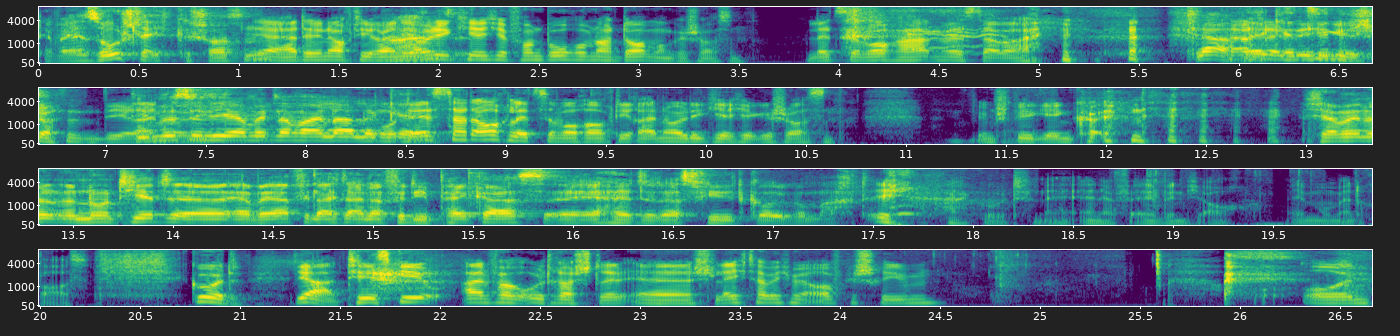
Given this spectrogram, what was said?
der war ja so schlecht geschossen. Ja, er hat ihn auf die Wahnsinn. Rhein-Kirche von Bochum nach Dortmund geschossen. Letzte Woche hatten wir es dabei. Klar, Da wer er kennt sie sie nicht? geschossen, die die müssen die ja mittlerweile alle kennen. Modest hat auch letzte Woche auf die Rhein-Kirche geschossen. Im Spiel gegen Köln. Ich habe mir notiert, äh, er wäre vielleicht einer für die Packers. Äh, Er hätte das Field Goal gemacht. ja, gut, ne, NFL bin ich auch im Moment raus. Gut, ja, TSG einfach ultra äh, schlecht, habe ich mir aufgeschrieben. Und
